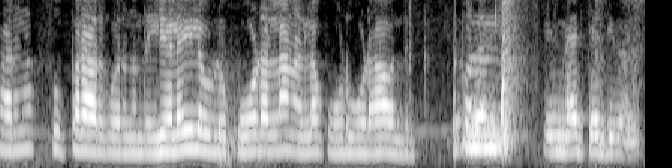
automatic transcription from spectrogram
பாருங்கள் சூப்பராக இருக்கு பாருங்க. இந்த இலையில உள்ள கோடெல்லாம் நல்லா கோடு கோடாக வந்திருக்கு. இப்போ இது மாதிரி செஞ்சுக்கணும்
